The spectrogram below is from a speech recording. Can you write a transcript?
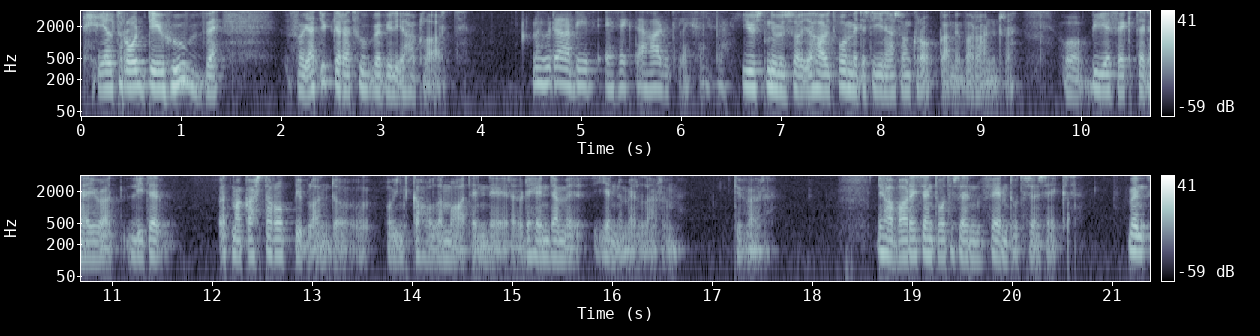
helt råddig i huvudet. För jag tycker att huvudet vill jag ha klart. Men hurdana bieffekter har du till exempel? Just nu så jag har ju två mediciner som krockar med varandra. Och bieffekten är ju att lite att man kastar upp ibland och, och inte kan hålla maten nere och det händer med jämna mellanrum, tyvärr. Det har varit sedan 2005-2006. Men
